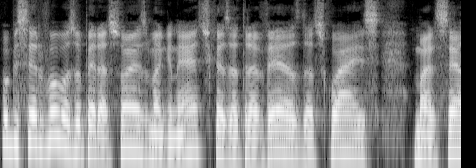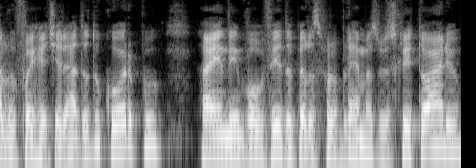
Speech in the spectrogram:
observou as operações magnéticas através das quais Marcelo foi retirado do corpo, ainda envolvido pelos problemas do escritório,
